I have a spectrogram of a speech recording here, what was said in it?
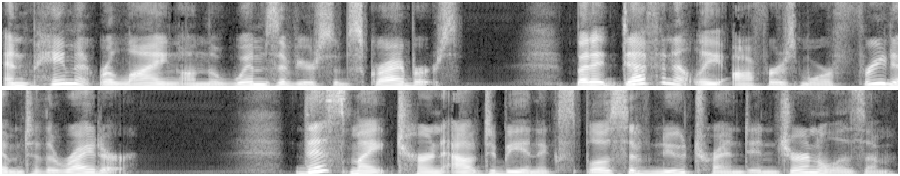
and payment relying on the whims of your subscribers but it definitely offers more freedom to the writer. This might turn out to be an explosive new trend in journalism.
